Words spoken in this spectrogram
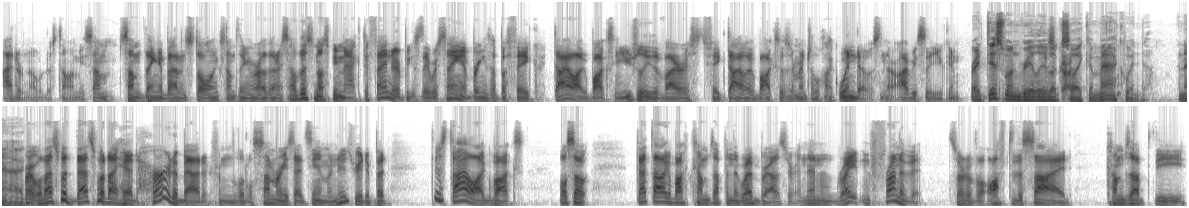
I don't know what it was telling me, some something about installing something or other. And I said, oh, this must be Mac Defender because they were saying it brings up a fake dialog box, and usually the virus fake dialog boxes are meant to look like Windows, and they're obviously you can right. This one really looks like a Mac window. right. Well, that's what that's what I had heard about it from the little summaries I'd seen on my newsreader. But this dialog box, well, so that dialog box comes up in the web browser, and then right in front of it, sort of off to the side, comes up the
